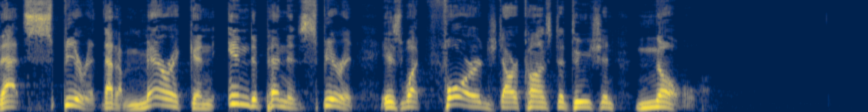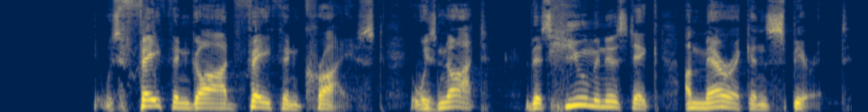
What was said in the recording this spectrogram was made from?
that spirit, that American independent spirit, is what forged our Constitution? No. It was faith in God, faith in Christ. It was not this humanistic American spirit.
